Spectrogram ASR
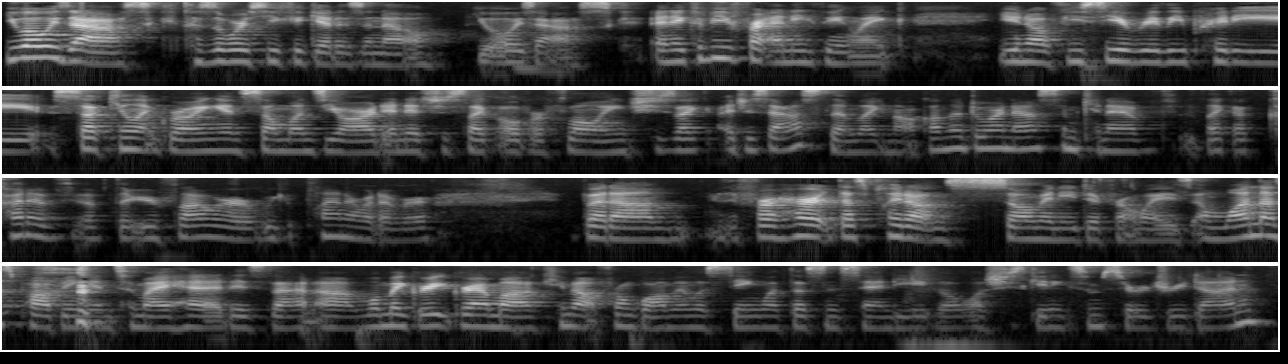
you always ask because the worst you could get is a no. You always ask, and it could be for anything. Like you know, if you see a really pretty succulent growing in someone's yard and it's just like overflowing, she's like, I just ask them, like, knock on the door and ask them, can I have like a cut of, of the, your flower or your plant or whatever. But um, for her, that's played out in so many different ways. And one that's popping into my head is that um, when my great grandma came out from Guam and was staying with us in San Diego while she's getting some surgery done,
